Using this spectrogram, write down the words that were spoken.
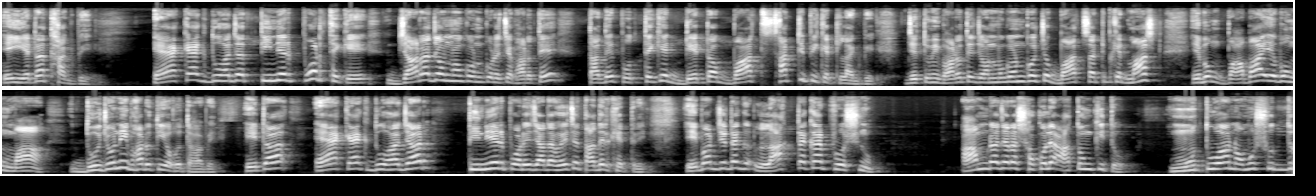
এই এটা থাকবে। এক এক দু হাজার তিনের পর থেকে যারা জন্মগ্রহণ করেছে ভারতে, তাদের প্রত্যেকের ডেট অফ বার্থ সার্টিফিকেট লাগবে। যে তুমি ভারতে জন্মগ্রহণ করছ বার্থ সার্টিফিকেট মাস্ট এবং বাবা এবং মা দুজনেই ভারতীয় হতে হবে। এটা এক এক দু হাজার তিনের পরে যারা হয়েছে, তাদের ক্ষেত্রে। এবার যেটা লাখ টাকার প্রশ্ন, আমরা যারা সকলে আতঙ্কিত, মতুয়া নমশূদ্র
